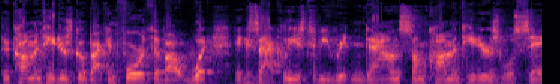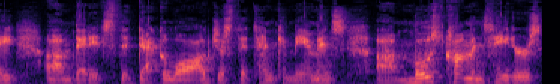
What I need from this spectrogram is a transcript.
the commentators go back and forth about what exactly is to be written down. Some commentators will say um, that it's the Decalogue, just the Ten Commandments. Uh, most commentators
